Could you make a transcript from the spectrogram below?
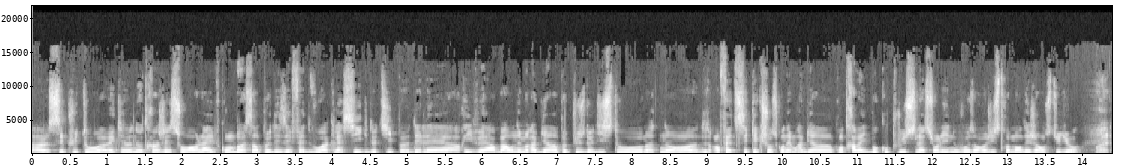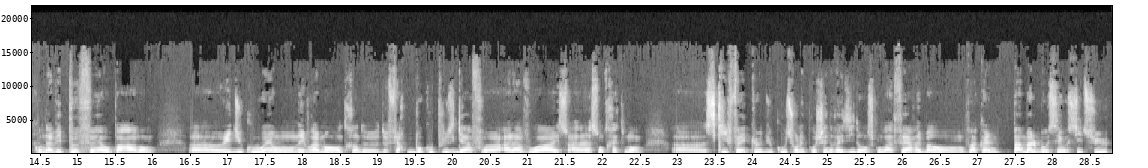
euh, c'est plutôt avec euh, notre ingé son en live qu'on bosse un peu des effets de voix classiques de type euh, délai, reverb. Bah, on aimerait bien un peu plus de disto maintenant. En fait, c'est quelque chose qu'on aimerait bien, qu'on travaille beaucoup plus là sur les nouveaux enregistrements déjà en studio, qu'on avait peu fait auparavant. et du coup, ouais, on est vraiment en train de, de faire beaucoup plus gaffe à la voix et à son traitement. Euh, ce qui fait que du coup sur les prochaines résidences qu'on va faire, eh ben on va quand même pas mal bosser aussi dessus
